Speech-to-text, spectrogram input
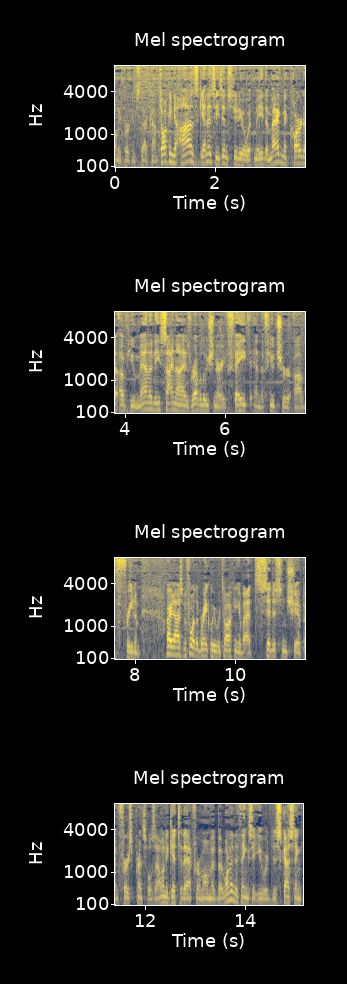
tonyperkins.com. Talking to Os Guinness, he's in studio with me. The Magna Carta of Humanity, Sinai's Revolutionary Faith, and the Future of Freedom. All right, Os, before the break, we were talking about citizenship and first principles. I want to get to that for a moment, but one of the things that you were discussing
